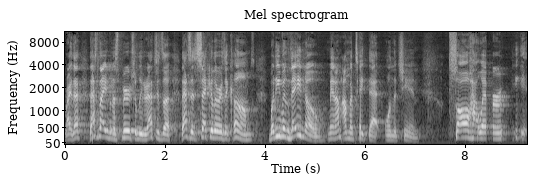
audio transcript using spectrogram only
right? That, that's not even a spiritual leader. That's just a that's as secular as it comes. But even they know, man, I'm, I'm gonna take that on the chin. Saul, however, he,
